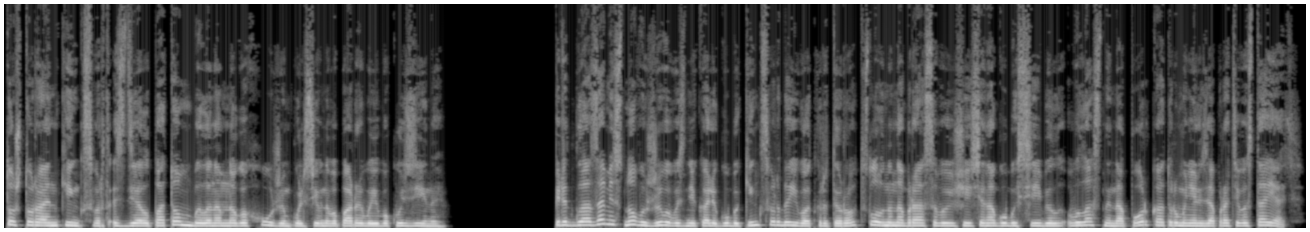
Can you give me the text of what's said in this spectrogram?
То, что Райан Кингсворт сделал потом, было намного хуже импульсивного порыва его кузины. Перед глазами снова живо возникали губы Кингсфорда, его открытый рот, словно набрасывающийся на губы Сибил, властный напор, которому нельзя противостоять.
